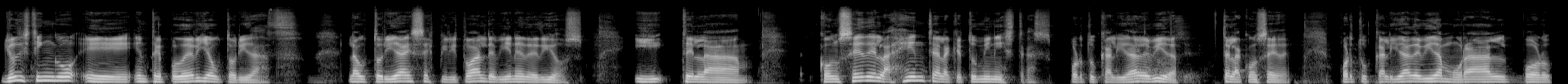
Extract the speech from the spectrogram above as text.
Yo distingo eh, entre poder y autoridad. La autoridad es espiritual, viene de Dios y te la concede la gente a la que tú ministras por tu calidad de vida. Te la concede por tu calidad de vida moral, por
